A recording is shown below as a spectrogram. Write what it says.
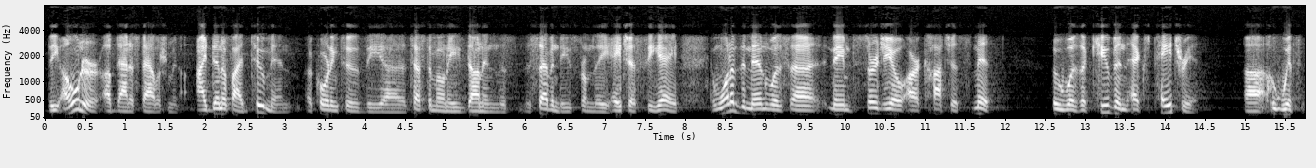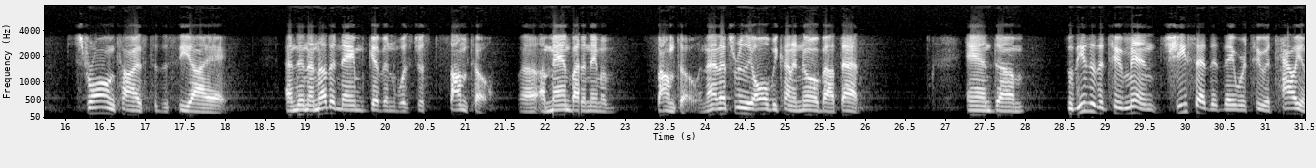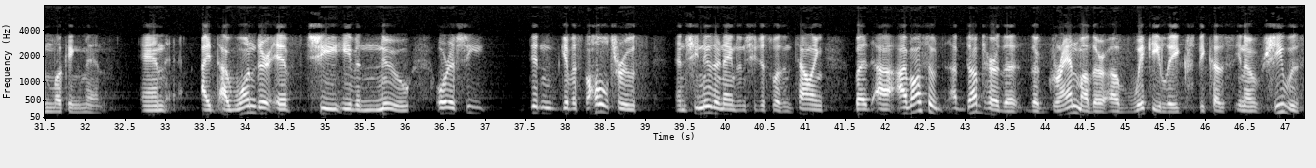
the owner of that establishment identified two men, according to the uh, testimony done in the, the 70s from the HSCA. And one of the men was uh, named Sergio Arcacha Smith, who was a Cuban expatriate uh, who, with strong ties to the CIA. And then another name given was just Santo, uh, a man by the name of Santo. And that, that's really all we kind of know about that. And um, so these are the two men. She said that they were two Italian looking men. And I, I wonder if she even knew, or if she didn't give us the whole truth and she knew their names and she just wasn't telling but uh, I've also I've dubbed her the the grandmother of WikiLeaks because you know she was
